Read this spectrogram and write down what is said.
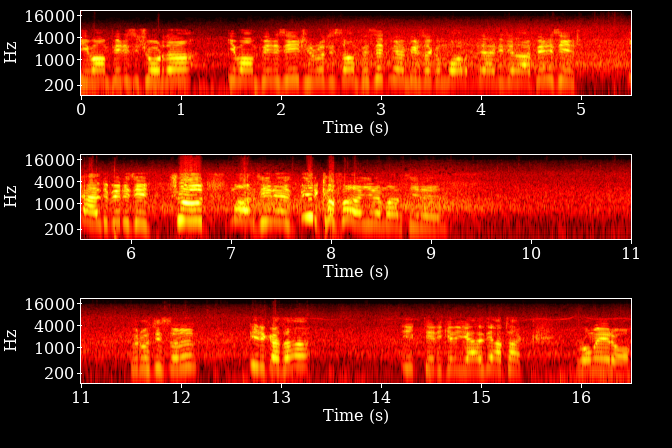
Ivan Perisic orada. Ivan Perisic. Hırvatistan pes etmeyen bir takım bu arada değerli izleyenler. Perisic. Geldi Perisic. Şut. Martinez. Bir kafa. Yine Martinez. Hırvatistan'ın ilk atağı. ilk tehlikeli geldi atak. Romero.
